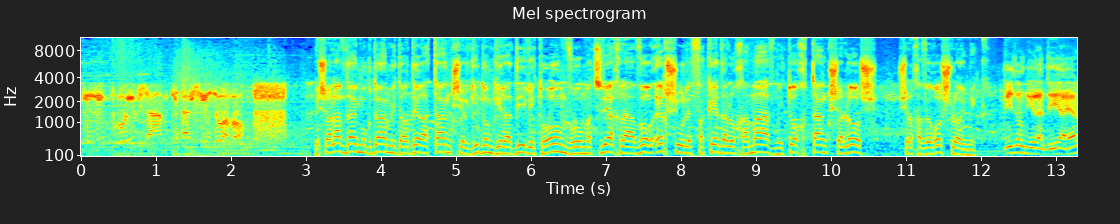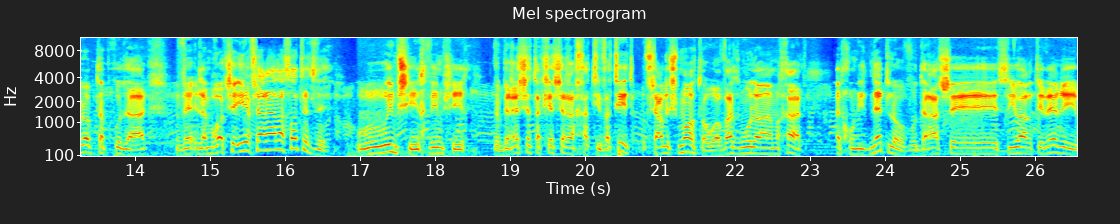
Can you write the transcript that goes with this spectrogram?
כלים פגועים שם, כדאי שידעו עבור. בשלב די מוקדם מידרדר הטנק של גדעון גלעדי לתרום והוא מצליח לעבור איכשהו לפקד הלוחמיו מתוך טנק שלוש של חברו שלוימיק. גדעון גלעדי, היה לו את הפקודה, ולמרות שאי אפשר היה לעשות את זה. הוא המשיך והמשיך, וברשת הקשר החטיבתית, אפשר לשמוע אותו, הוא עבד מול המח"ט. איך הוא נדנד לו, והוא דרש אה, סיוע ארטילרי,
